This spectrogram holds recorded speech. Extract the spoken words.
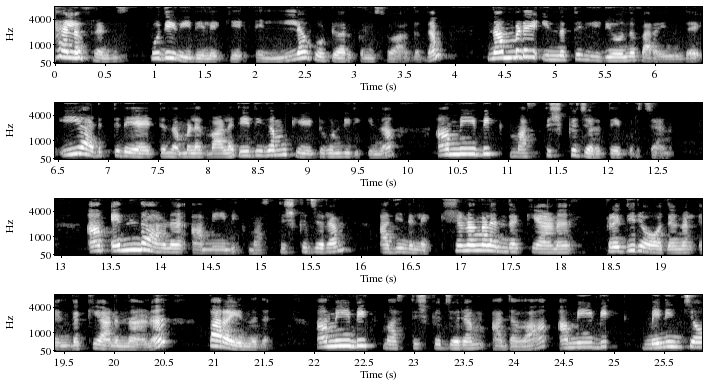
ഹലോ ഫ്രണ്ട്സ് പുതിയ വീഡിയോയിലേക്ക് എല്ലാ കൂട്ടുകാർക്കും സ്വാഗതം. നമ്മുടെ ഇന്നത്തെ വീഡിയോ എന്ന് പറയുന്നത് ഈ അടുത്തിടെയായിട്ട് നമ്മൾ വളരെയധികം കേട്ടുകൊണ്ടിരിക്കുന്ന അമീബിക് മസ്തിഷ്ക ജ്വരത്തെക്കുറിച്ചാണ് എന്താണ് അമീബിക് മസ്തിഷ്ക ജ്വരം? അതിന്റെ ലക്ഷണങ്ങൾ എന്തൊക്കെയാണ്? പ്രതിരോധങ്ങൾ എന്തൊക്കെയാണെന്നാണ് പറയുന്നത്. അമീബിക് മസ്തിഷ്ക ജ്വരം അഥവാ അമീബിക് മെനിഞ്ചോ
